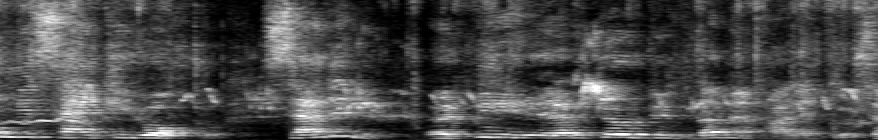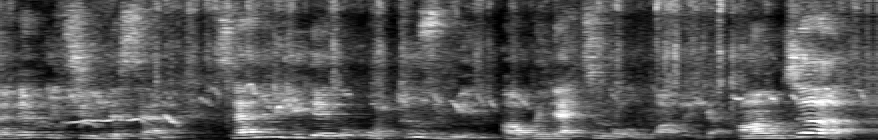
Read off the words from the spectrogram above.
10 min sənki yoxdur. Sənin bir il, yəni 4 ildir də mən fəaliyyət göstərdim, 3 ildə sən. Sənin bir dəqiqə 30 min abunətin olmalı idi. Ancaq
